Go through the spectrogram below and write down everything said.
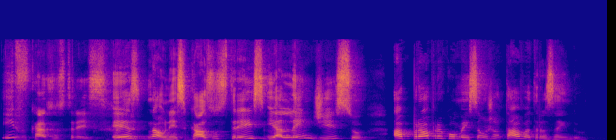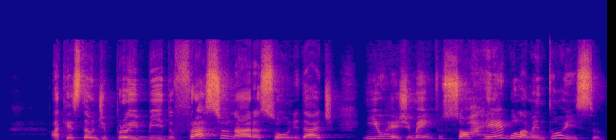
E, no caso, os três. Esse, não, nesse caso, os três. E além disso, a própria convenção já estava trazendo a questão de proibido fracionar a sua unidade. E o regimento só regulamentou isso.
